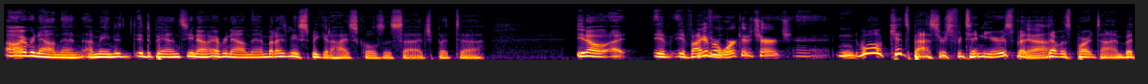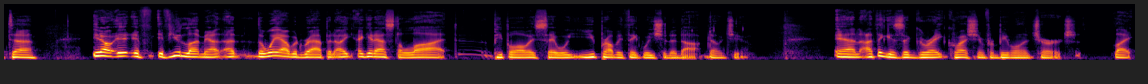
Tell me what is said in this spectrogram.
Oh, every now and then. I mean, it, it depends, you know, every now and then. But I mean, speak at high schools and such. But uh, you know, I- if if I You ever could- work at a church? well, kids pastors for ten years, but Yeah. that was part time. But uh, you know, if if you'd let me, I, I, the way I would wrap it, I, I get asked a lot. People always say, "Well, you probably think we should adopt, don't you?" And I think it's a great question for people in the church. Like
